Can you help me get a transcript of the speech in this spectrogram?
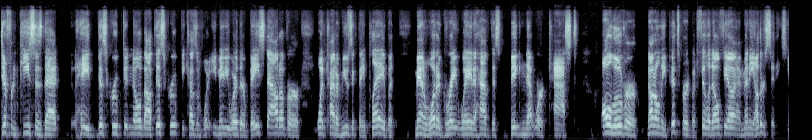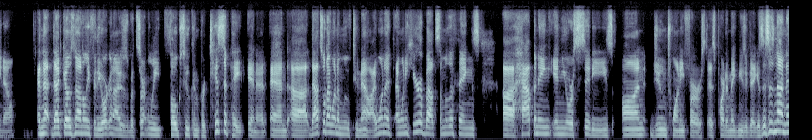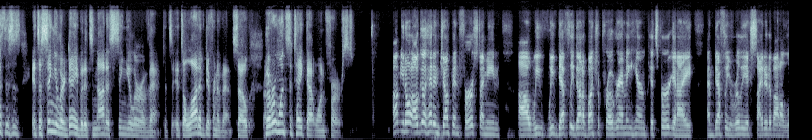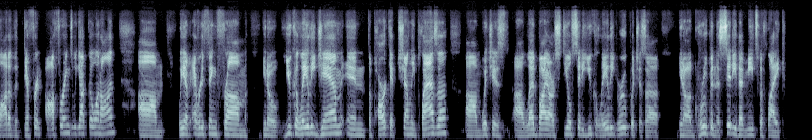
different pieces that hey, this group didn't know about this group because of what you maybe where they're based out of or what kind of music they play. But man, what a great way to have this big network cast all over not only Pittsburgh but Philadelphia and many other cities. You know. And that, that goes not only for the organizers, but certainly folks who can participate in it. And uh, that's what I want to move to now. I want to I want to hear about some of the things uh, happening in your cities on June 21st as part of Make Music Day? Because this is not this is it's a singular day, but it's not a singular event. It's it's a lot of different events. So right. whoever wants to take that one first. Um, you know what? I'll go ahead and jump in first. I mean, uh, we've we've definitely done a bunch of programming here in Pittsburgh, and I I'm definitely really excited about a lot of the different offerings we got going on. Um, we have everything from you know ukulele jam in the park at Schenley Plaza, um, which is uh, led by our Steel City Ukulele Group, which is a you know a group in the city that meets with like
